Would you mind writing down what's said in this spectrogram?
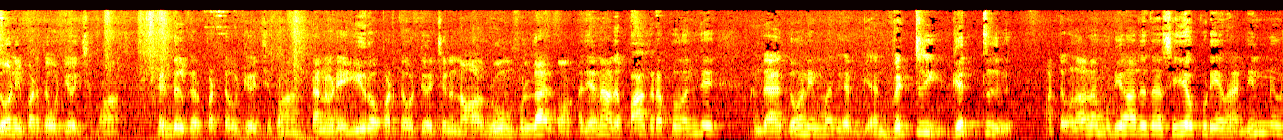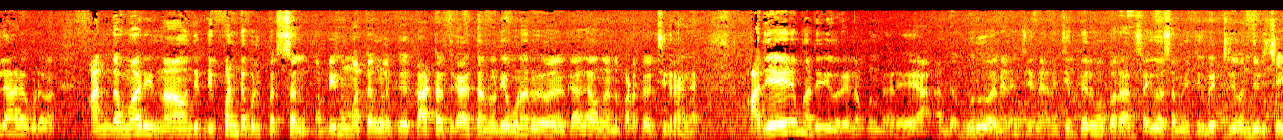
தோனி படத்தை ஒட்டி வச்சுப்பான் டெண்டுல்கர் படத்தை ஒட்டி வச்சுப்பான் தன்னுடைய ஹீரோ படத்தை ஒட்டி வச்சுன்னு நாலு ரூம் ஃபுல்லாக இருக்கும். அது ஏன்னா அதை பார்க்குறப்ப வந்து அந்த தோனி மாதிரி வெற்றி கெத்து மற்றவங்களால முடியாததை செய்யக்கூடியவன் நின்று விளையாடக்கூடியவன். அந்த மாதிரி நான் வந்து டிபெண்டபிள் பர்சன் அப்படின்னு மற்றவங்களுக்கு காட்டுறதுக்காக தன்னுடைய உணர்வுகளுக்காக அவங்க அந்த படத்தை வச்சுக்கிறாங்க. அதே மாதிரி இவர் என்ன பண்ணுறாரு அந்த குருவை நினச்சி நினச்சி பெருமைப்படுறார். சைவ சமயத்துக்கு வெற்றி வந்துடுச்சு.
